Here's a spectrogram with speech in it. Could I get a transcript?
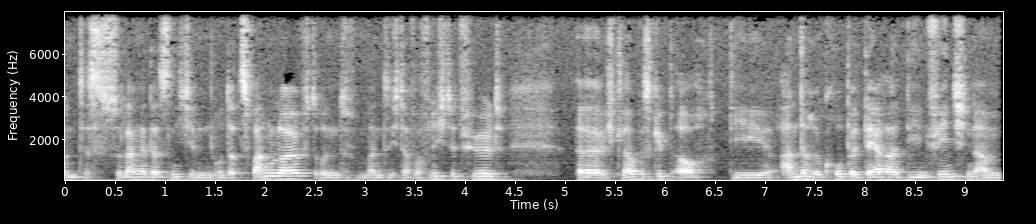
und das, solange das nicht in, unter Zwang läuft und man sich da verpflichtet fühlt, äh, ich glaube, es gibt auch die andere Gruppe derer, die ein Fähnchen am,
